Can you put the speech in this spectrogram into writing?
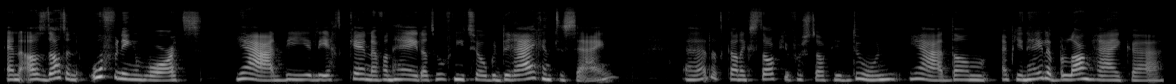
En als dat een oefening wordt, ja, die je leert kennen van hé, hey, dat hoeft niet zo bedreigend te zijn. dat kan ik stapje voor stapje doen. Ja, dan heb je een hele belangrijke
